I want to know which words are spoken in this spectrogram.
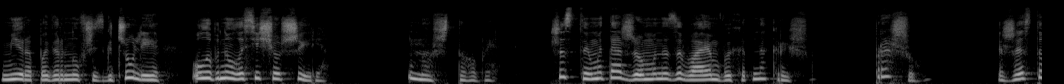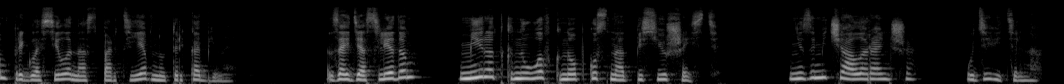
Мира, повернувшись к Джулии, улыбнулась еще шире. Ну что вы, шестым этажом мы называем выход на крышу. Прошу. Жестом пригласила нас портье внутрь кабины. Зайдя следом, Мира ткнула в кнопку с надписью «шесть». Не замечала раньше. Удивительно.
